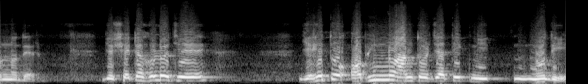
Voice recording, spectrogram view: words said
অন্যদের, যে সেটা হলো যে যেহেতু অভিন্ন আন্তর্জাতিক নদী,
